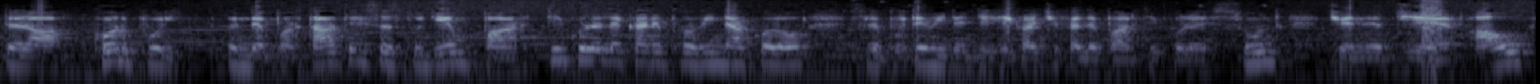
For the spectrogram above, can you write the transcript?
de la corpuri îndepărtate, să studiem particulele care provin de acolo, să le putem identifica ce fel de particule sunt, ce energie au,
